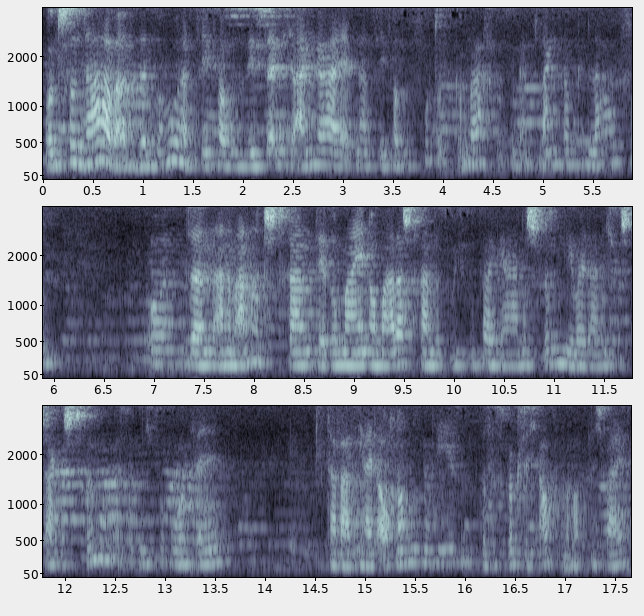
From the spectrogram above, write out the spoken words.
Und schon da war sie dann so, hat 10.000, sie ist ständig angehalten, hat 10.000 Fotos gemacht, ist so ganz langsam gelaufen. Und dann an einem anderen Strand, der so mein normaler Strand ist, wo ich super gerne schwimmen gehe, weil da nicht so starke Strömung ist und nicht so hohe Wellen da war sie halt auch noch nie gewesen. Das ist wirklich auch überhaupt nicht weit.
